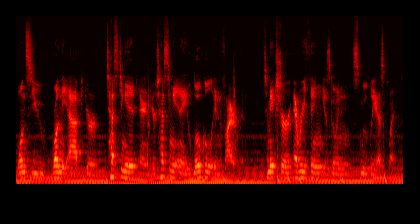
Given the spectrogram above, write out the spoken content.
once you run the app, you're testing it and you're testing it in a local environment. to make sure everything is going smoothly as planned.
